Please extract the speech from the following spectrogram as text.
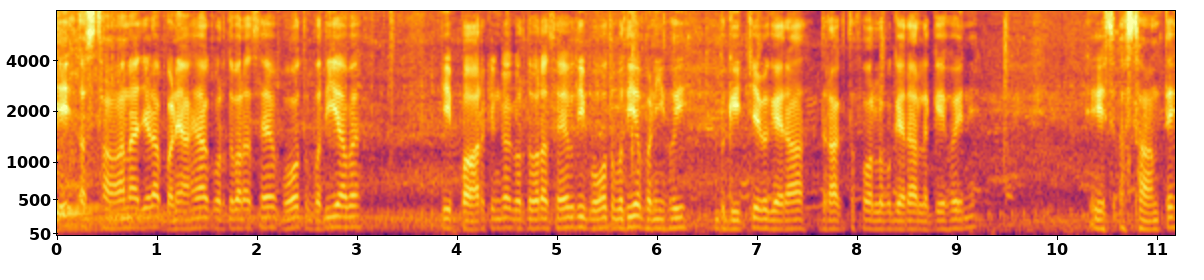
ਇਹ ਅਸਥਾਨ ਆ ਜਿਹੜਾ ਬਣਿਆ ਹੋਇਆ ਗੁਰਦੁਆਰਾ ਸਾਹਿਬ, ਬਹੁਤ ਵਧੀਆ ਵਾ। ਇਹ ਪਾਰਕਿੰਗ ਆ, ਗੁਰਦੁਆਰਾ ਸਾਹਿਬ ਦੀ ਬਹੁਤ ਵਧੀਆ ਬਣੀ ਹੋਈ। ਬਗੀਚੇ ਵਗੈਰਾ, ਦਰਖਤ, ਫੁੱਲ ਵਗੈਰਾ ਲੱਗੇ ਹੋਏ ਨੇ ਇਸ ਅਸਥਾਨ ਤੇ।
